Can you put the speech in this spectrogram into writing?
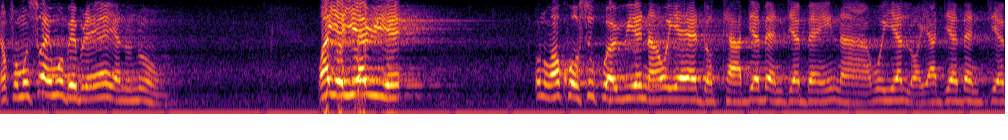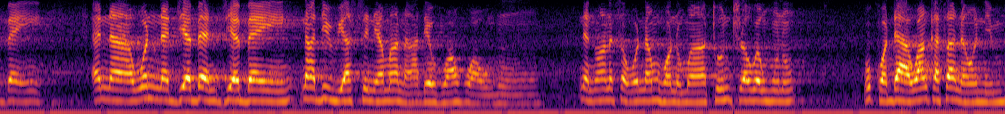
Mfomso a emu bebree yɛyɛ no no wayɛ yi awie. Wọn wakɔ sukuu awie na woyɛ dɔkta adeɛ bɛn deɛ bɛn na woyɛ lɔya adeɛ bɛn deɛ bɛn ɛna wonna deɛ bɛn deɛ bɛn na ade wiase nneɛma na ade hoahoa wo ho. Na ɛno ano sɛ wonam hɔnom a tontura wahunu wokɔ da a wankasa na onim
